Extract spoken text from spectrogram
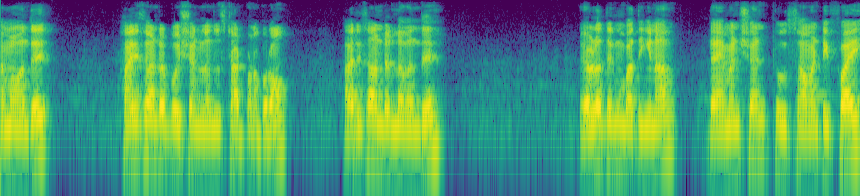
நம்ம வந்து ஹரிசாண்டர் பொசிஷன்லேருந்து ஸ்டார்ட் பண்ண போகிறோம் ஹரிசாண்டரில் வந்து எவ்வளோத்துக்கும் பார்த்தீங்கன்னா dimension two seventy five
